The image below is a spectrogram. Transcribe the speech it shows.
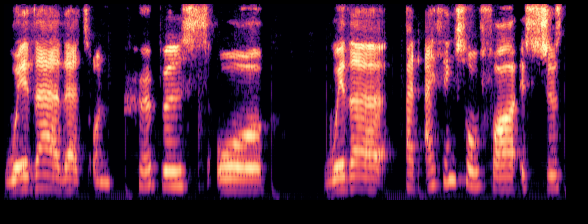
whether that's on purpose or whether but I think so far it's just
